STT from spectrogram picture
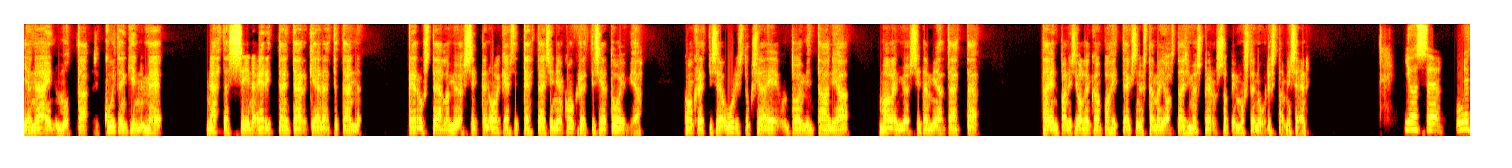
ja näin, mutta kuitenkin me nähtäisiin siinä erittäin tärkeänä, että tämän perusteella myös sitten oikeasti tehtäisiin ihan konkreettisia toimia, konkreettisia uudistuksia EUn toimintaan ja Mä olen myös sitä mieltä, että tai en panisi ollenkaan pahitteeksi, jos tämä johtaisi myös perussopimusten uudistamiseen. Jos nyt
